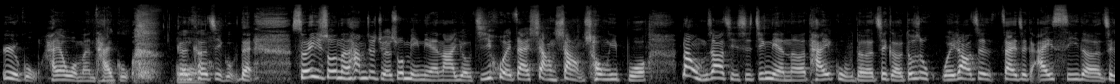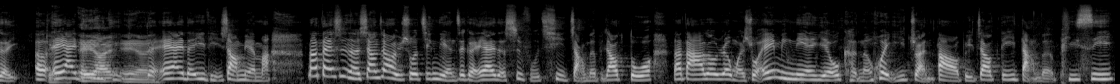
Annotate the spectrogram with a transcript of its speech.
日股还有我们台股 跟科技股，对，所以说呢，他们就觉得说明年呢有机会再向上冲一波。那我们知道，其实今年呢台股的这个都是围绕这在这个 IC 的这个呃 AI 的议题，对 AI 的议题上面嘛。那但是呢，相较于说今年这个 AI 的伺服器涨得比较多，那大家都认为说，哎，明年也有可能会移转到比较低档的 PC。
